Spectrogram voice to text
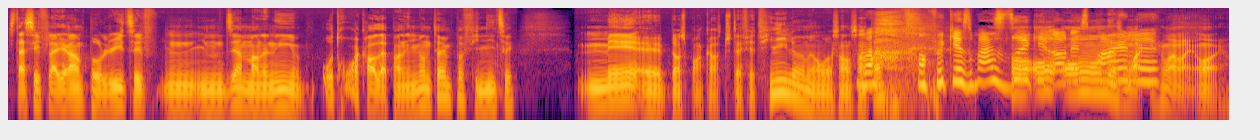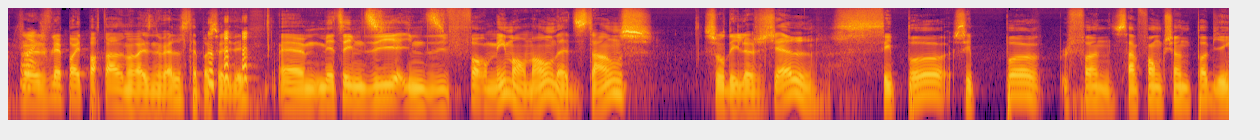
c'est assez flagrant pour lui. Tu sais, il, me dit à un moment donné, au trois quarts de la pandémie, on n'était même pas fini, tu sais. Mais, euh, bon, c'est pas encore tout à fait fini, là, mais on va s'en s'entendre. on peut quasiment se dire qu'on espère. Ouais, ouais, ouais. Je, je, voulais pas être porteur de mauvaises nouvelles, c'était pas ça l'idée. mais tu sais, il me dit, il me dit, former mon monde à distance sur des logiciels, c'est pas, c'est pas le fun. Ça fonctionne pas bien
